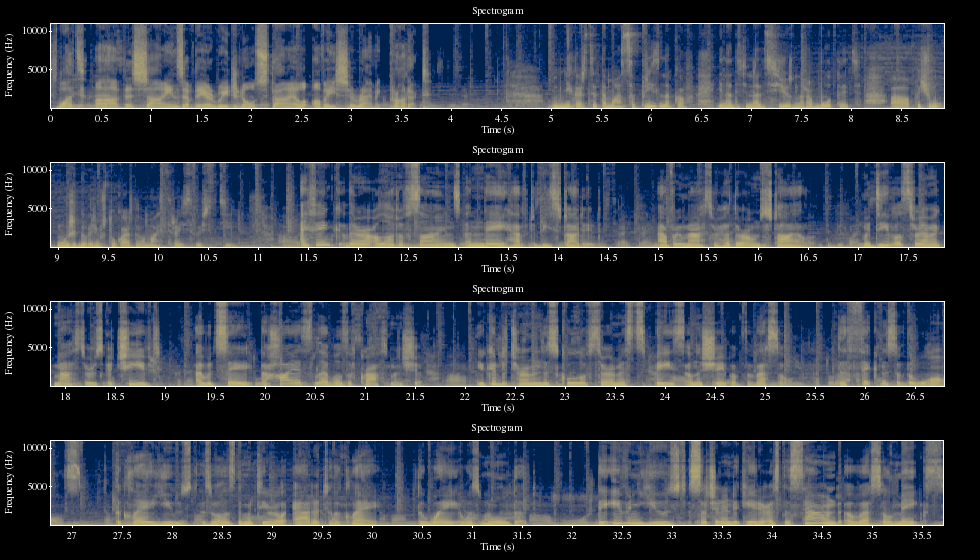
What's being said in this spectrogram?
what are the signs of the original style of a ceramic product? Мне кажется, это масса признаков, и над этим надо серьезно работать. А, Почему мы же говорим, что у каждого мастера есть свой стиль. А, I think there are a lot of signs, and they have to be studied. Every master had their own style. Medieval ceramic masters achieved, I would say, the highest levels of craftsmanship. You can determine the school of ceramists based on the shape of the vessel, the thickness of the walls, the clay used, as well as the material added to the clay, the way it was molded. They even used such an indicator as the sound a vessel makes.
